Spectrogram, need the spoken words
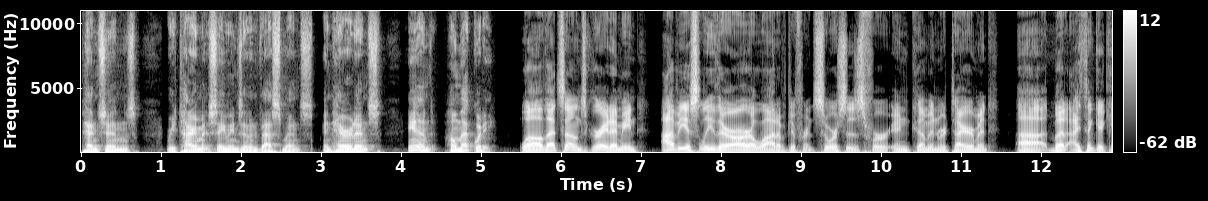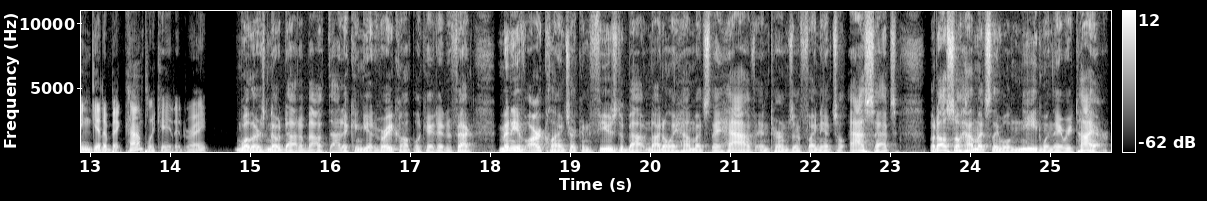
pensions, retirement savings and investments, inheritance, and home equity. Well, that sounds great. I mean, obviously, there are a lot of different sources for income in retirement, uh, but I think it can get a bit complicated, right? Well, there's no doubt about that. It can get very complicated. In fact, many of our clients are confused about not only how much they have in terms of financial assets, but also how much they will need when they retire.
